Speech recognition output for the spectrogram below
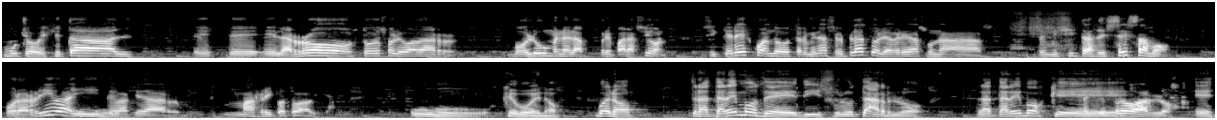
mucho vegetal, este, el arroz, todo eso le va a dar volumen a la preparación. Si querés, cuando terminás el plato, le agregás unas semillitas de sésamo por arriba y Uh. te va a quedar más rico todavía. Uh, qué bueno. Bueno, trataremos de disfrutarlo. Trataremos que, Hay que probarlo. eh,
